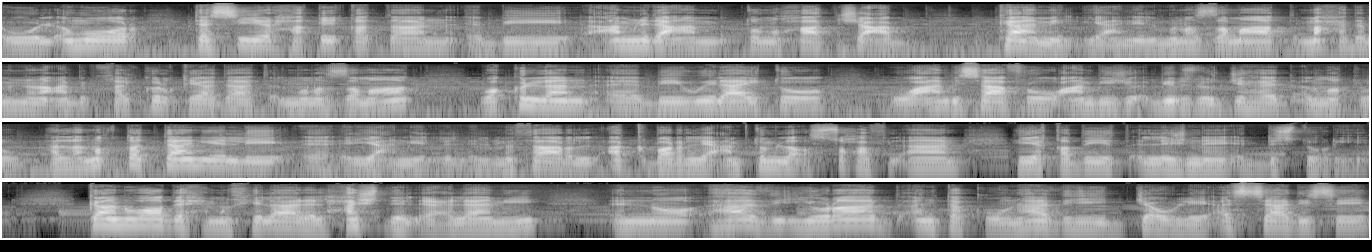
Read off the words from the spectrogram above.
والأمور تسير حقيقة ب... عم ندعم طموحات شعب كامل. يعني المنظمات ما حدا منهم عم بيبخل كل قيادات المنظمات وكلا آه، بولايته وعم بيسافروا وعم بيبذلوا الجهد المطلوب. هلأ النقطة الثانية اللي آه، يعني المثار الأكبر اللي عم تملأ الصحف الآن هي قضية اللجنة الدستورية. كان واضح من خلال الحشد الإعلامي إنه هذه يراد أن تكون هذه الجولة السادسة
